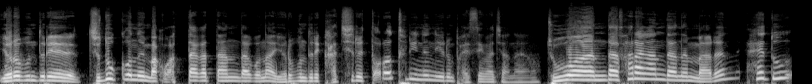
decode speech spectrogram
여러분들의 주도권을 막 왔다 갔다 한다거나 여러분들의 가치를 떨어뜨리는 일은 발생하지 않아요. 좋아한다, 사랑한다는 말은 해도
